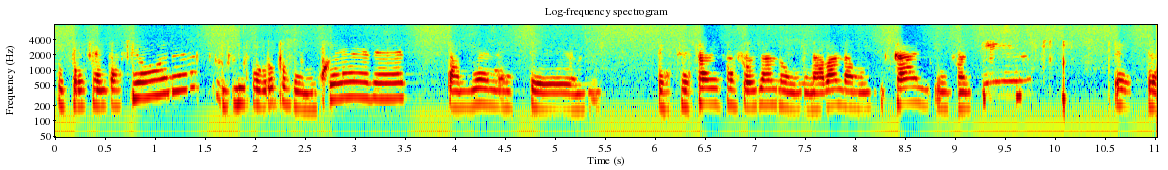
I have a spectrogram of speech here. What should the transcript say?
sus presentaciones, incluso grupos de mujeres, también este se está desarrollando una banda musical infantil este,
